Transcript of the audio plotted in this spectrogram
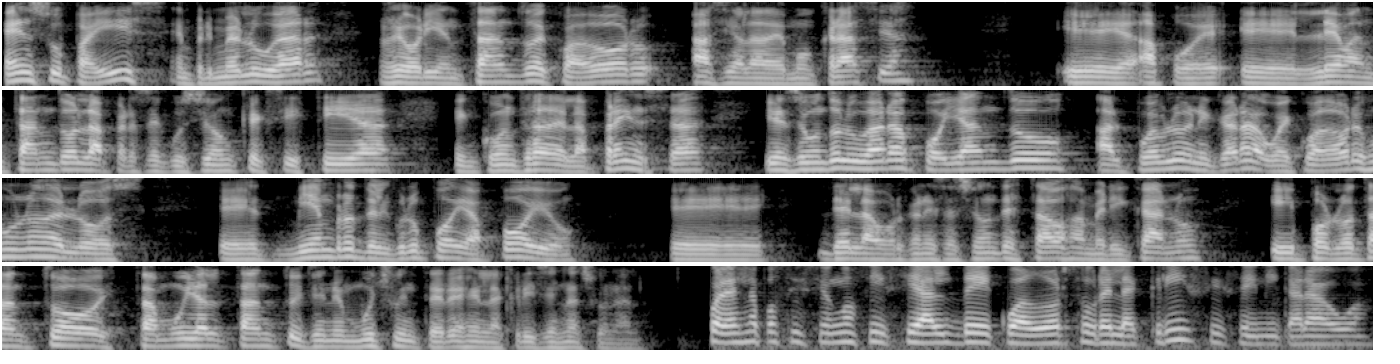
En su país, en primer lugar, reorientando Ecuador hacia la democracia, eh, eh, levantando la persecución que existía en contra de la prensa y en segundo lugar apoyando al pueblo de Nicaragua. Ecuador es uno de los eh, miembros del grupo de apoyo de la Organización de Estados Americanos y por lo tanto está muy al tanto y tiene mucho interés en la crisis nacional. ¿Cuál es la posición oficial de Ecuador sobre la crisis en Nicaragua?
